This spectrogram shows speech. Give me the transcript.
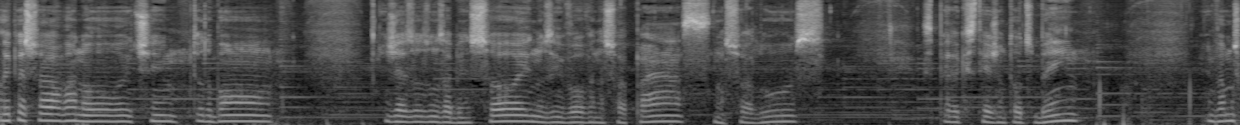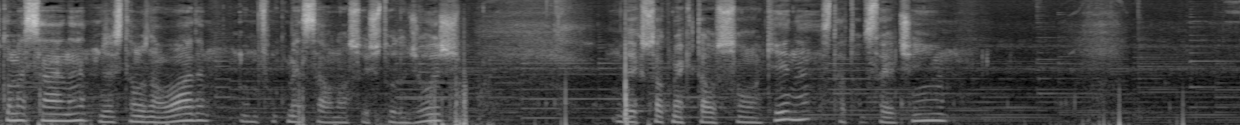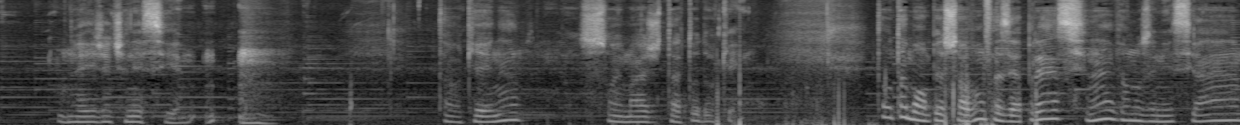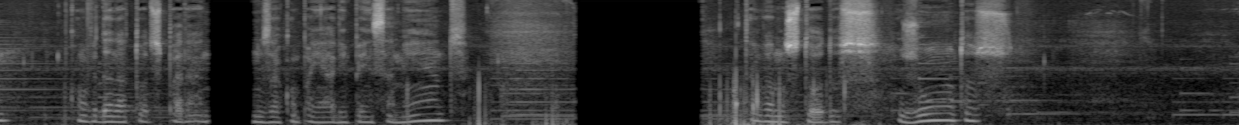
Oi pessoal, boa noite, tudo bom? Jesus nos abençoe, nos envolva na sua paz, na sua luz. Espero que estejam todos bem. Vamos começar, né? Já estamos na hora. Vamos começar o nosso estudo de hoje. Vamos ver só como é que está o som aqui, né? Está tudo certinho. E aí a gente inicia. Tá ok, né? E imagem tá tudo ok. Então tá bom, pessoal. Vamos fazer a prece, né? Vamos iniciar convidando a todos para nos acompanhar em pensamento. Então vamos todos juntos,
